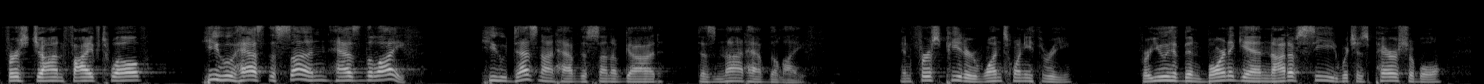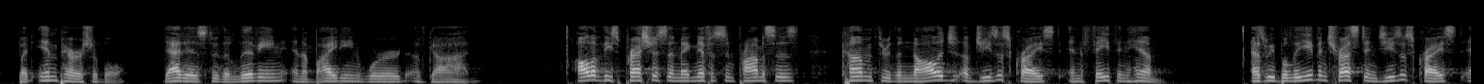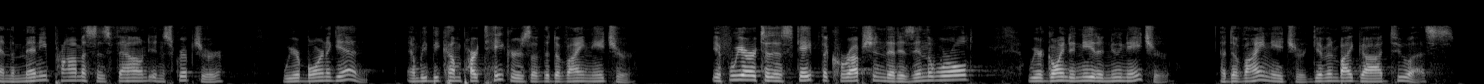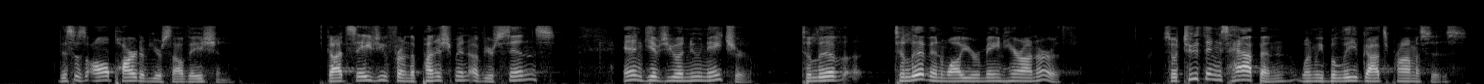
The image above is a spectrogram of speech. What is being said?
1 John 5:12 He who has the Son has the life. He who does not have the Son of God does not have the life. And 1 Peter 1:23 For you have been born again not of seed which is perishable but imperishable that is through the living and abiding word of God. All of these precious and magnificent promises come through the knowledge of Jesus Christ and faith in Him. As we believe and trust in Jesus Christ and the many promises found in Scripture, we are born again and we become partakers of the divine nature. If we are to escape the corruption that is in the world, we are going to need a new nature, a divine nature given by God to us. This is all part of your salvation. God saves you from the punishment of your sins and gives you a new nature to live to live in while you remain here on earth. So, two things happen when we believe God's promises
